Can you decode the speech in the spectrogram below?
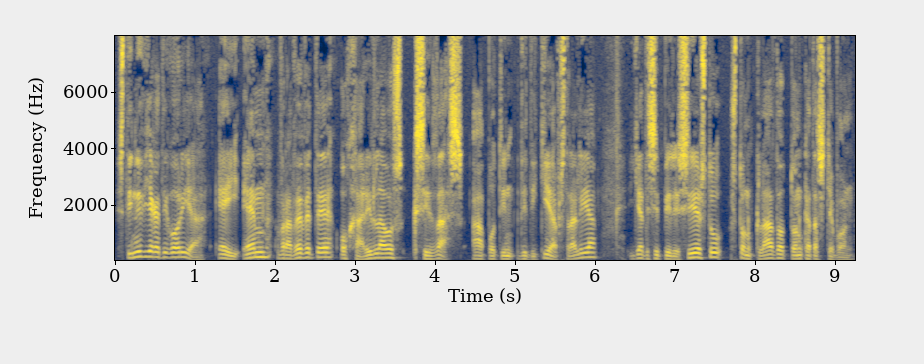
Στην ίδια κατηγορία AM βραβεύεται ο Χαρίλαος Ξιδάς από την Δυτική Αυστραλία για τις υπηρεσίες του στον κλάδο των κατασκευών.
